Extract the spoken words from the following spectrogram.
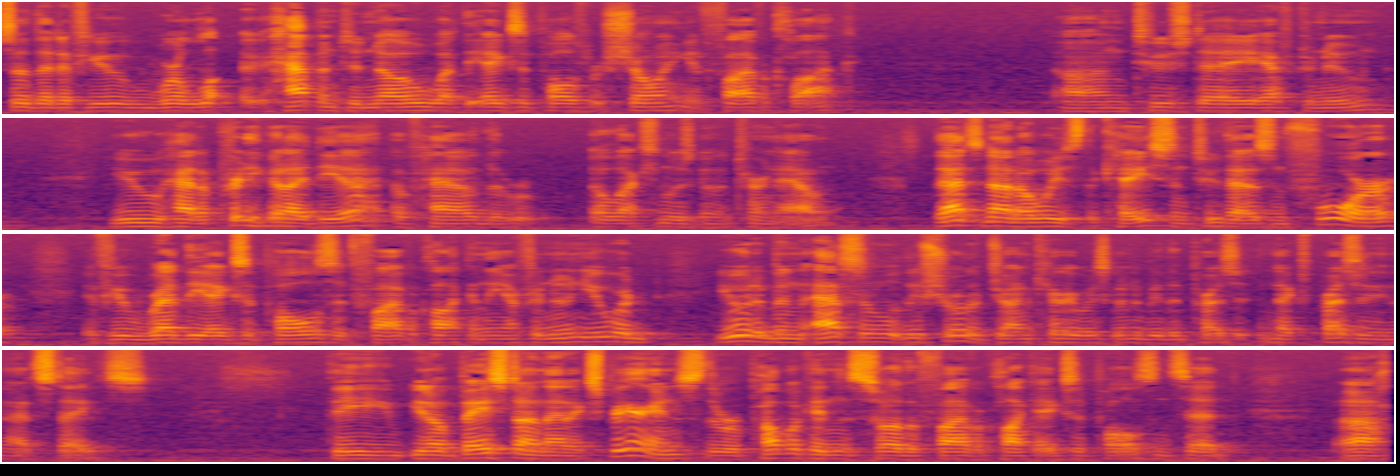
so that if you were happened to know what the exit polls were showing at 5 o'clock on Tuesday afternoon, you had a pretty good idea of how the election was going to turn out. That's not always the case. In 2004, if you read the exit polls at 5 o'clock in the afternoon, you would you would have been absolutely sure that John Kerry was going to be the pres- next president of the United States. The, you know, based on that experience, the Republicans saw the five o'clock exit polls and said, uh,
